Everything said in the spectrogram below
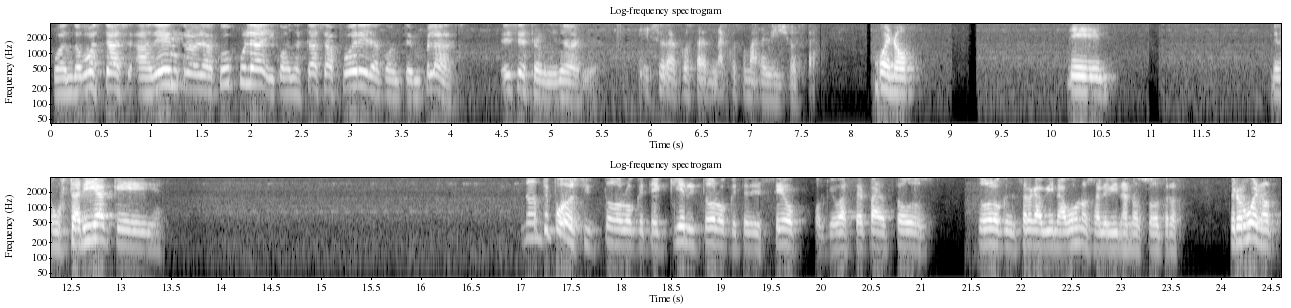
cuando vos estás adentro de la cúpula y cuando estás afuera y la contemplás. Es extraordinario. Es una cosa, una cosa maravillosa. Bueno, eh, me gustaría que no te puedo decir todo lo que te quiero y todo lo que te deseo, porque va a ser para todos. Todo lo que salga bien a vos no sale bien a nosotros. Pero bueno,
